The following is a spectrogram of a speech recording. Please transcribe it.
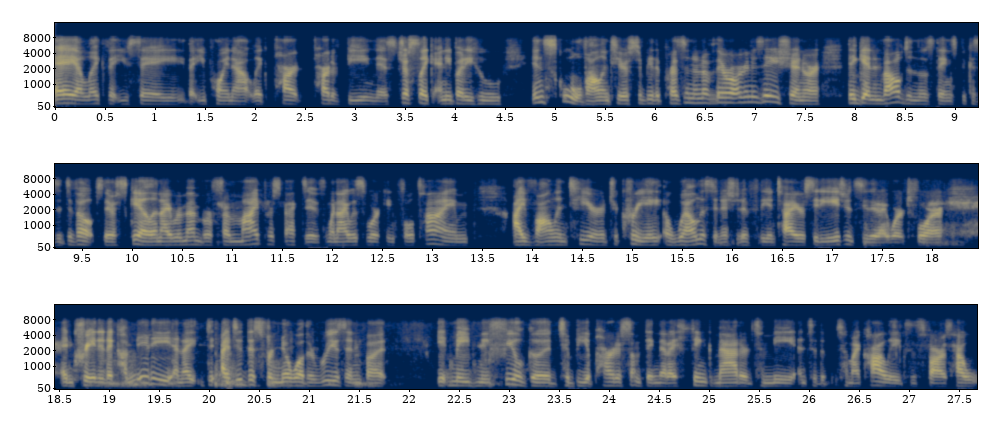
a i like that you say that you point out like part part of being this just like anybody who in school volunteers to be the president of their organization or they get involved in those things because it develops their skill. And i remember from my perspective when i was working full time i volunteered to create a wellness initiative for the entire city agency that i worked for and created a committee. And i, I did this for no other reason but it made me feel good to be a part of something that I think mattered to me and to the to my colleagues as far as how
